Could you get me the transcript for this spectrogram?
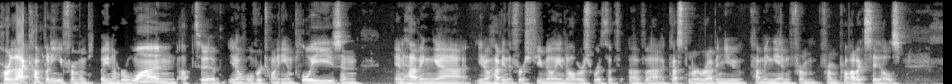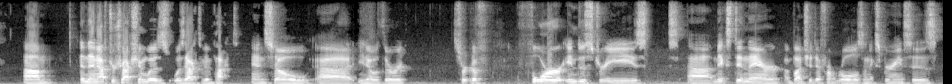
part of that company from employee number one up to you know over 20 employees and and having uh, you know having the first few million dollars worth of, of uh, customer revenue coming in from from product sales. Um, and then after traction was was active impact. And so uh, you know there were sort of four industries uh, mixed in there a bunch of different roles and experiences.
